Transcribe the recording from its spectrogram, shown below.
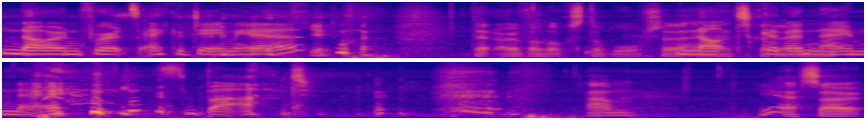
known for its academia. yeah, that overlooks the water. Not gonna name names, but Um, yeah. So,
